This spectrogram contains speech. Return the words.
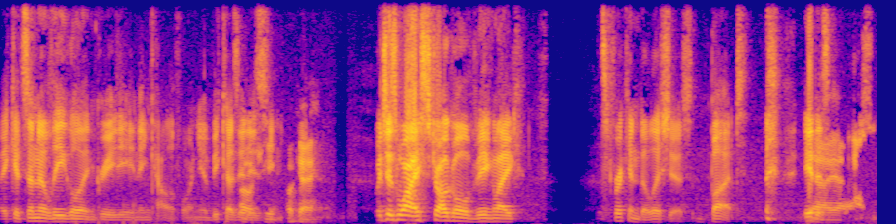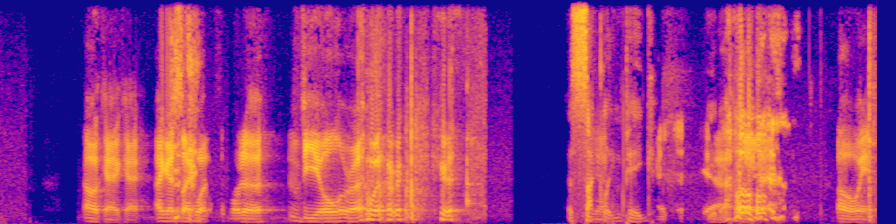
Like, it's an illegal ingredient in California because it oh, is. Okay. Which is why I struggle being like, it's freaking delicious, but it yeah, is yeah. awesome. Okay, okay. I guess like what, what a veal or whatever. a suckling yeah. pig. Yeah. You know? oh wait.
